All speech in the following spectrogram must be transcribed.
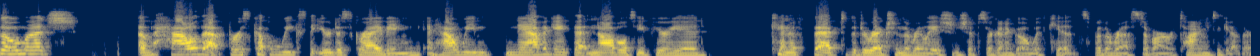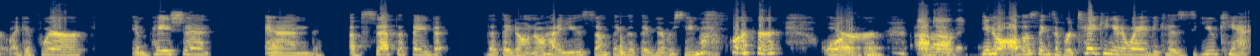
so much of how that first couple weeks that you're describing and how we navigate that novelty period can affect the direction the relationships are going to go with kids for the rest of our time together. Like if we're impatient and upset that they that they don't know how to use something that they've never seen before, or uh, you know all those things. If we're taking it away because you can't,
